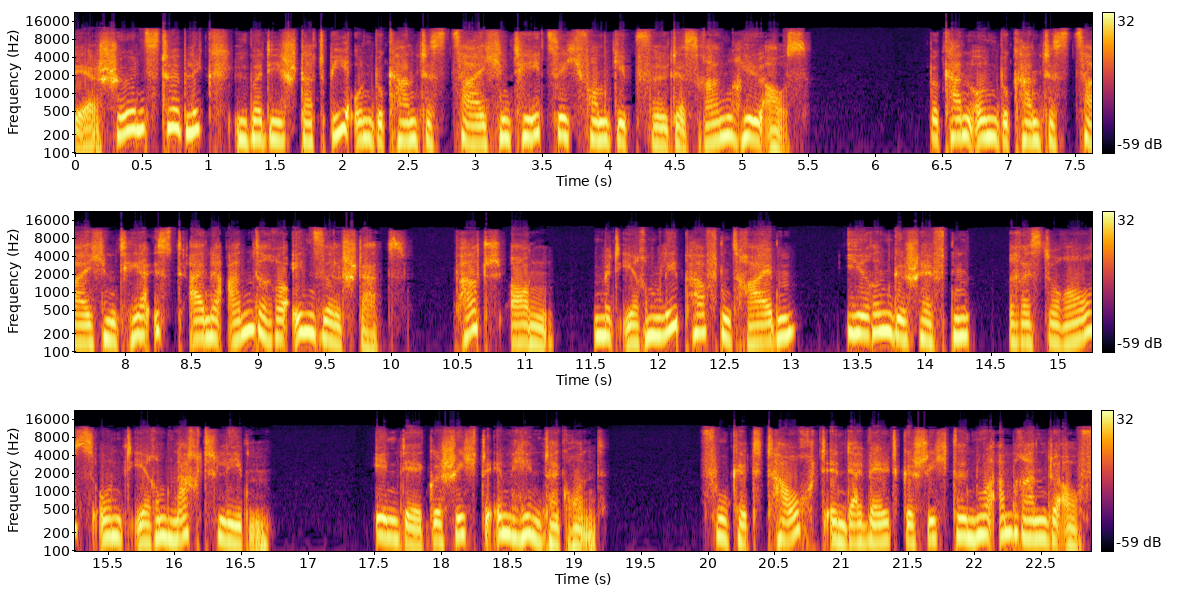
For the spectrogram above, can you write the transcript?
Der schönste Blick über die Stadt Bi unbekanntes Zeichen tät sich vom Gipfel des Ranghill aus. Bekannt unbekanntes Zeichen Teer ist eine andere Inselstadt, Patchong, mit ihrem lebhaften Treiben, ihren Geschäften, Restaurants und ihrem Nachtleben. In der Geschichte im Hintergrund Phuket taucht in der Weltgeschichte nur am Rande auf.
